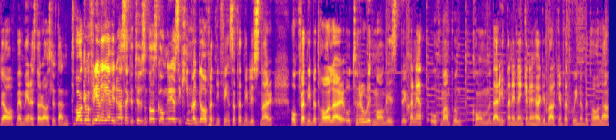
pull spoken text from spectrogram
ja, vem är den större avslutaren? Tillbaka på fredag är vi, nu har jag sagt det tusentals gånger. Jag är så himla glad för att ni finns och för att ni lyssnar och för att ni betalar. Otroligt magiskt. JeanetteOhman.com, där hittar ni länkarna i högerbalken för att gå in och betala.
